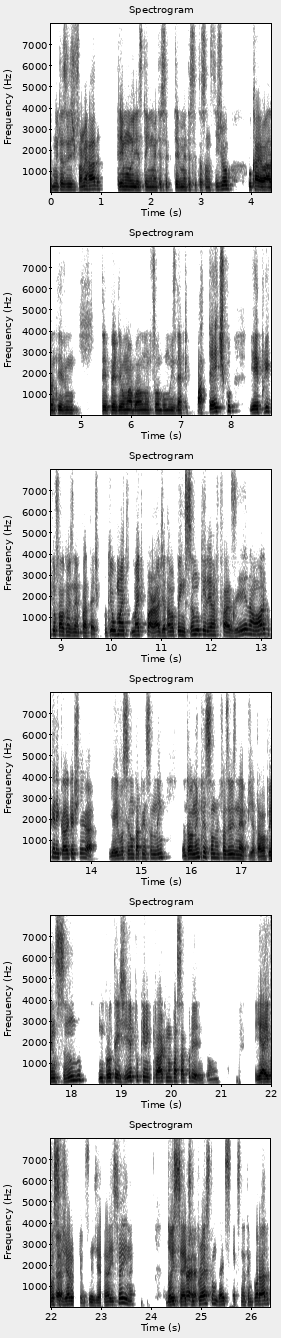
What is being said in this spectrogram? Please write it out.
muitas vezes de forma errada. Tremon Williams tem uma teve uma interceptação nesse jogo. O Kyle Allen teve um, teve, perdeu uma bola num fumble no snap patético. E aí, por que, que eu falo que é um snap patético? Porque o Matt, Matt Parrott já estava pensando o que ele ia fazer na hora que o Kenny Clark ia chegar. E aí você não tá pensando nem. Eu não tava nem pensando em fazer o snap, já tava pensando em proteger pro Kenny Clark não passar por ele. Então. E aí você é. gera o quê? Você gera isso aí, né? Dois sacks é. do Preston, dez sacks na temporada,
